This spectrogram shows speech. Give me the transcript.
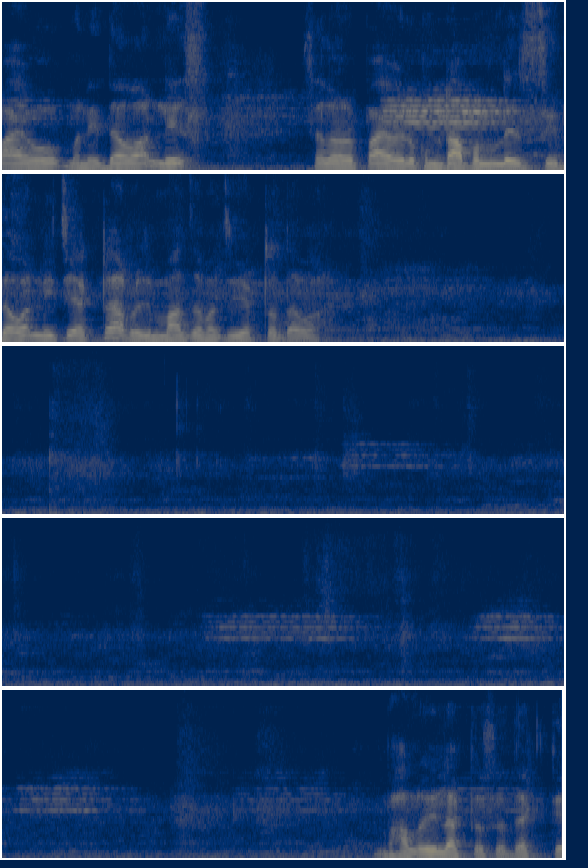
পায়েও মানে দেওয়া লেস সালোয়ারের পায়েও এরকম ডাবল লেস দেওয়া, নিচে একটা আর ওই মাঝামাঝি একটা দেওয়া। ভালোই লাগতেছে দেখতে।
